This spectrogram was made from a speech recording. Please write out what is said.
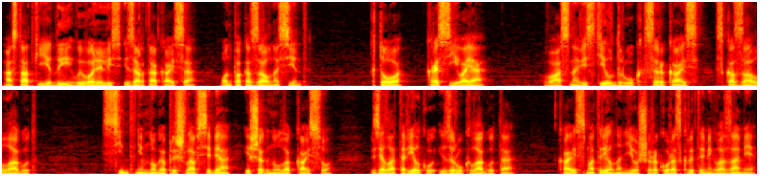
Остатки еды вывалились изо рта Кайса. Он показал на Синт. «Кто? Красивая!» «Вас навестил друг, сэр Кайс», — сказал Лагут. Синт немного пришла в себя и шагнула к Кайсу. Взяла тарелку из рук Лагута. Кайс смотрел на нее широко раскрытыми глазами,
